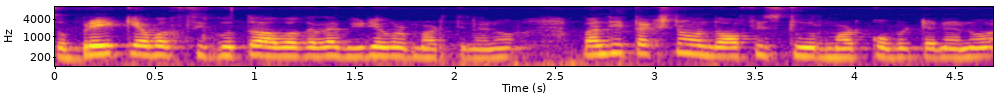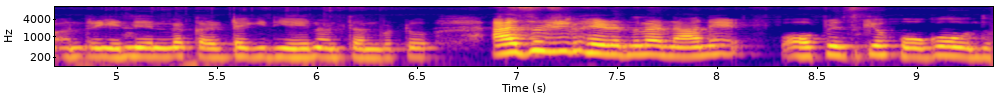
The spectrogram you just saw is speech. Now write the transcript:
ಸೊ ಬ್ರೇಕ್ ಯಾವಾಗ ಸಿಗುತ್ತೋ ಆವಾಗೆಲ್ಲ ವೀಡಿಯೋಗಳು ಮಾಡ್ತೀನಿ ನಾನು. ಬಂದಿದ ತಕ್ಷಣ ಒಂದು ಆಫೀಸ್ ಟೂರ್ ಮಾಡ್ಕೊಬಿಟ್ಟೆ ನಾನು. ಅಂದರೆ ಎಲ್ಲೆಲ್ಲ ಎಲ್ಲ ಕರೆಕ್ಟಾಗಿದೆಯಾ ಏನು ಅಂತ ಅಂದ್ಬಿಟ್ಟು ಆ್ಯಸ್ ಯೂಶಲ್ ಹೇಳಿದ್ರೆ ನಾನೇ ಆಫೀಸ್ಗೆ ಹೋಗೋ ಒಂದು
